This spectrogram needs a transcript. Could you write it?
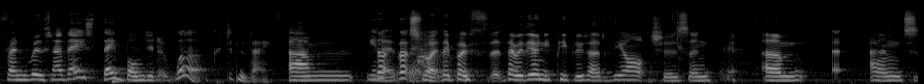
friend Ruth. Now, they, they bonded at work, didn't they? Um, you That- know, that's right. They both they were the only people who'd heard of the Archers, and um, and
